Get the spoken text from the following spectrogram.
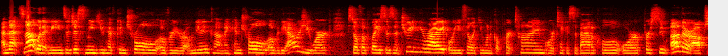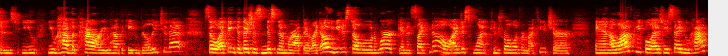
And that's not what it means. It just means you have control over your own income and control over the hours you work. So if a place isn't treating you right or you feel like you want to go part-time or take a sabbatical or pursue other options, you you have the power, you have the capability to that. So I think that there's just misnomer out there like, "Oh, you just don't want to work." And it's like, "No, I just want control over my future." And a lot of people, as you say, who have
